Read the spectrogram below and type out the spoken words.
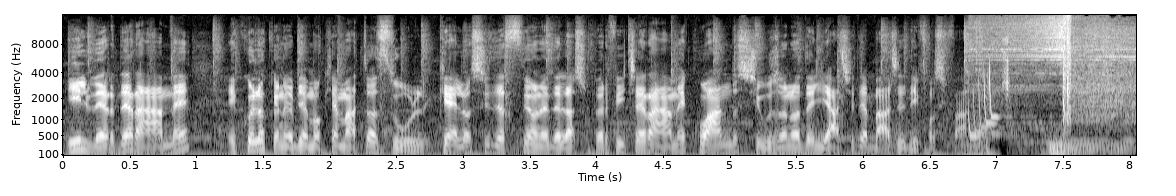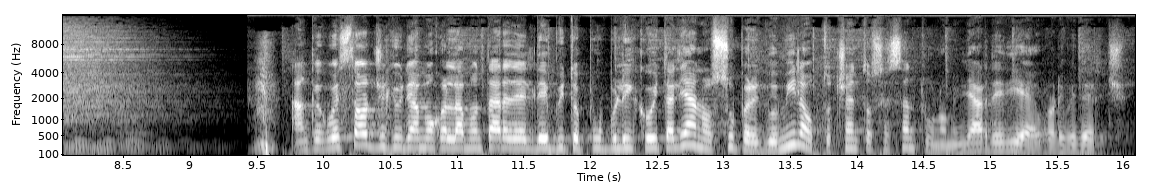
Il verde rame è quello che noi abbiamo chiamato azul, che è l'ossidazione della superficie rame quando si usano degli acidi a base di fosfato. Anche quest'oggi chiudiamo con la montare del debito pubblico italiano, supera i 2.861 miliardi di euro. Arrivederci.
